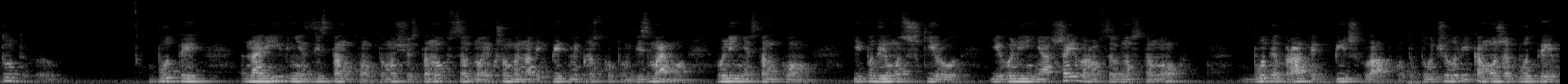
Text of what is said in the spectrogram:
тут е, бути на рівні зі станком, тому що станок все одно, якщо ми навіть під мікроскопом візьмемо гоління станком і подивимось шкіру і гоління шейвером, все одно станок буде брати більш гладко. Тобто у чоловіка може бути,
